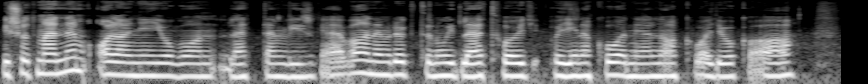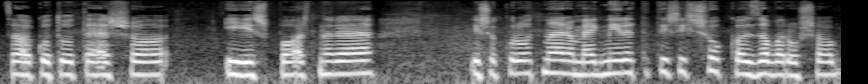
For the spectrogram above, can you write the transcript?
És ott már nem alanyi jogon lettem vizsgálva, hanem rögtön úgy lett, hogy, hogy én a Kornélnak vagyok a, az alkotótársa és partnere, és akkor ott már a megméretetés is sokkal zavarosabb,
